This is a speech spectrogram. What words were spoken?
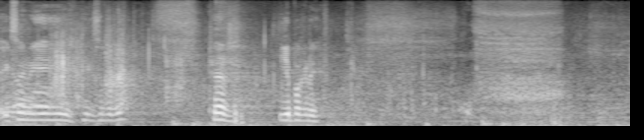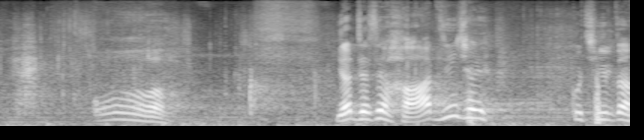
एक सेकंड, ये, ये- एक सेकंड ठहर, ये पकड़े। ओह, यार, जैसे हाथ नहीं छे, कुछ छीलता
